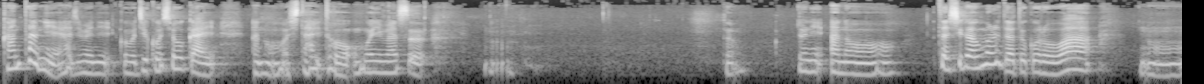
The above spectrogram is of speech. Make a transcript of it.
簡単に初めにこう自己紹介あのしたいと思います。本当にあの私が生まれたところはあの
